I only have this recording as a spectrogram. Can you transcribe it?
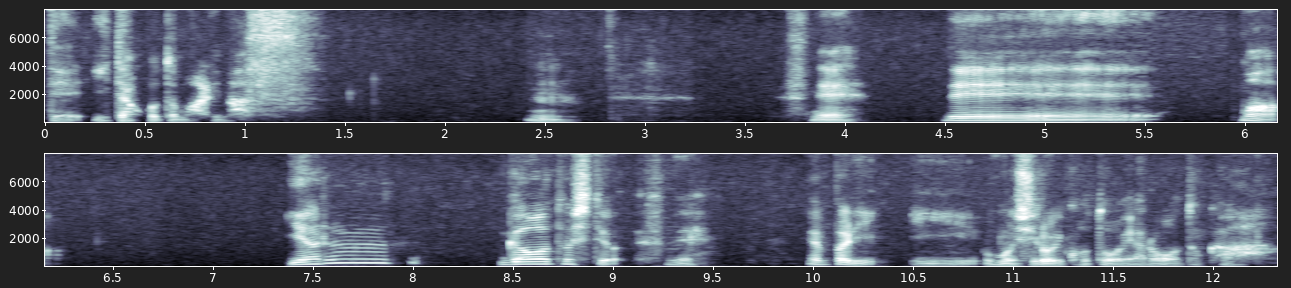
ていたこともあります。うん。ですね。で、まあ、やる側としてはですね、やっぱりい面白いことをやろうとか、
